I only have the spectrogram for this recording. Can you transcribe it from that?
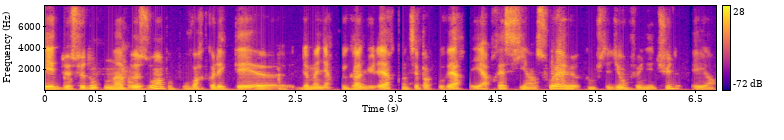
et de ce dont on a besoin pour pouvoir collecter de manière plus granulaire quand c'est pas couvert. Et après, s'il y a un souhait, comme je t'ai dit, on fait une étude et en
